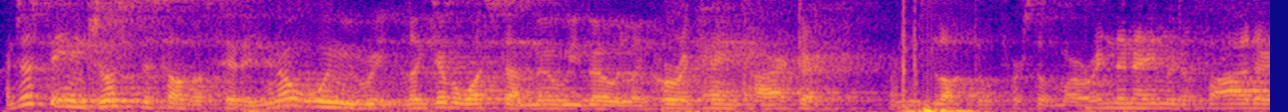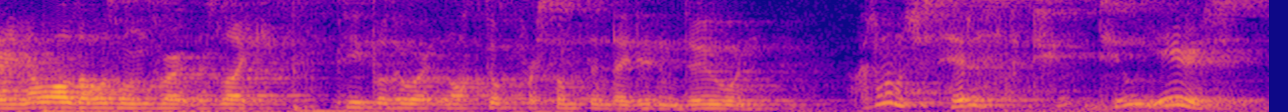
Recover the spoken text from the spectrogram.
And just the injustice of us city. You know, when we read, like, you ever watch that movie about like Hurricane Carter when he's locked up for something, or In the Name of the Father? You know, all those ones where there's like people who are locked up for something they didn't do, and I don't know, just hit us like two, two years.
